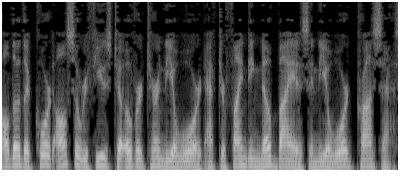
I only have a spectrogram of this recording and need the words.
although the court also refused to overturn the award after finding no bias in the award process.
